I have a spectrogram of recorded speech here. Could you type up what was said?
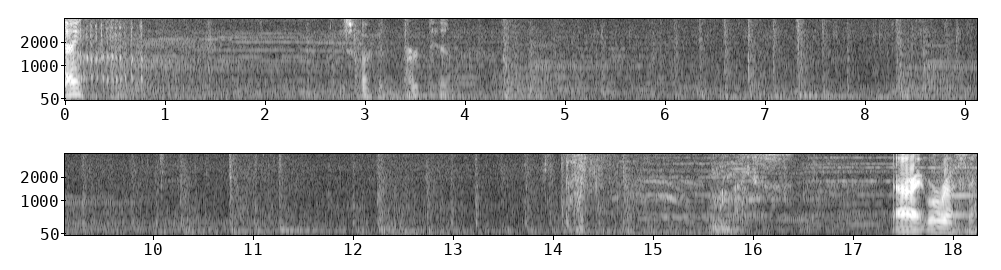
Dang. Just fucking murked him. Nice. Alright, we're resting.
